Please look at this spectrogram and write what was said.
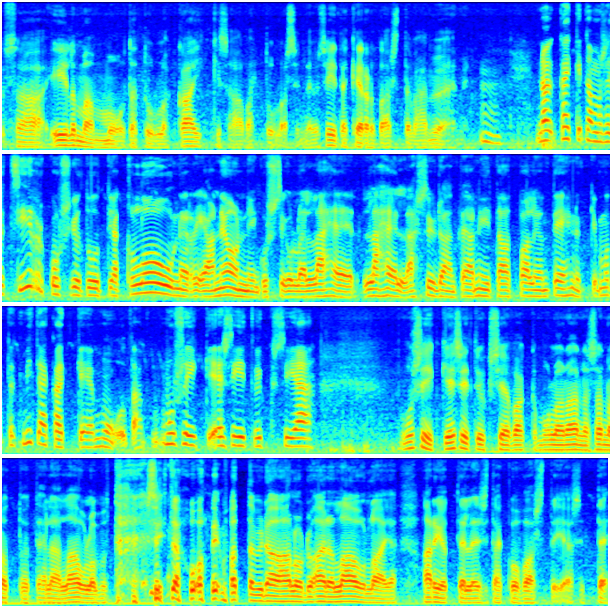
saa ilman muuta tulla. Kaikki saavat tulla sinne. Siitä kerrotaan sitten vähän myöhemmin. Mm. No kaikki tuommoiset sirkusjutut ja clowneria, ne on niinku sinulle lähe, lähellä sydäntä ja niitä olet paljon tehnytkin. Mutta mitä kaikkea muuta? Musiikkiesityksiä, musiikkiesityksiä, vaikka mulla on aina sanottu, että älä laula, mutta siitä huolimatta minä olen halunnut aina laulaa ja harjoittelen sitä kovasti. Ja sitten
